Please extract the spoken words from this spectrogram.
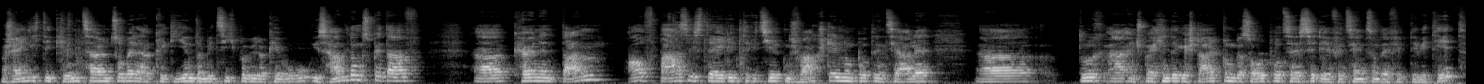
wahrscheinlich die Kennzahlen so weit aggregieren, damit sichtbar wird, okay, wo ist Handlungsbedarf, äh, können dann auf Basis der identifizierten Schwachstellen und Potenziale äh, durch äh, entsprechende Gestaltung der Sollprozesse die Effizienz und Effektivität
